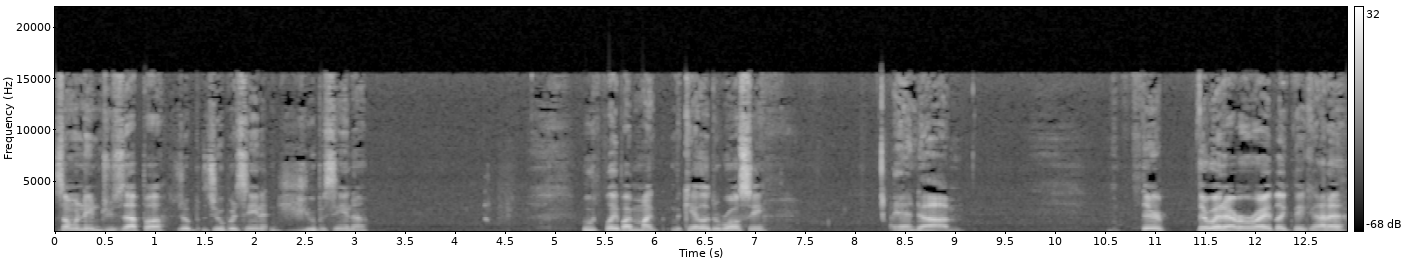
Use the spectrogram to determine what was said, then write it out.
someone named Giuseppe Jubacina, who's played by Mike, Michaela De Rossi, and um, they're they're whatever, right? Like they kind of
